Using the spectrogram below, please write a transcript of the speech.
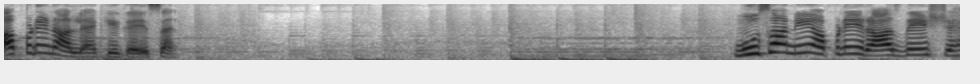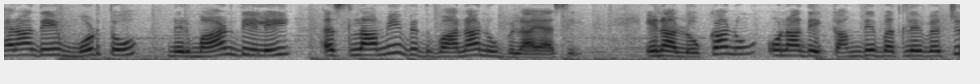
ਆਪਣੇ ਨਾਲ ਲੈ ਕੇ ਗਏ ਸਨ। ਮੂਸਾ ਨੇ ਆਪਣੇ ਰਾਜ ਦੇ ਸ਼ਹਿਰਾਂ ਦੇ ਮੁੜ ਤੋਂ ਨਿਰਮਾਣ ਦੇ ਲਈ ਇਸਲਾਮੀ ਵਿਦਵਾਨਾਂ ਨੂੰ ਬੁਲਾਇਆ ਸੀ। ਇਹਨਾਂ ਲੋਕਾਂ ਨੂੰ ਉਹਨਾਂ ਦੇ ਕੰਮ ਦੇ ਬਦਲੇ ਵਿੱਚ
